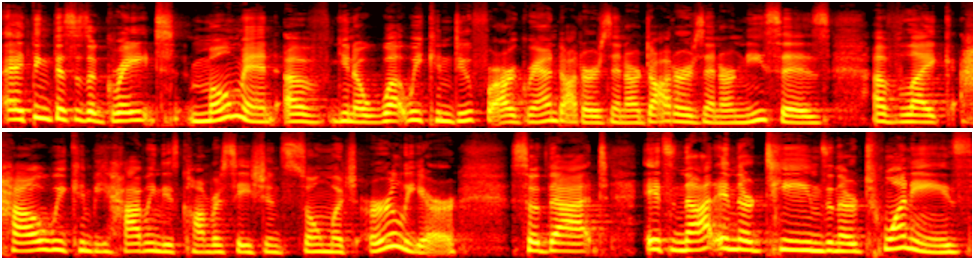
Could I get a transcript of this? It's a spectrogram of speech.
I think this is a great moment of, you know, what we can do for our granddaughters and our daughters and our nieces of like how we can be having these conversations so much earlier so that it's not in their teens and their 20s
